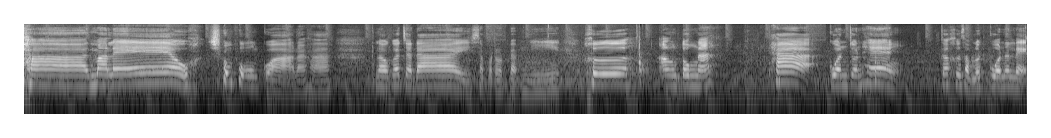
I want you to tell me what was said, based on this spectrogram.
ผ่านมาแล้ว ชั่วโมงกว่านะคะ เราก็จะได้สับปะรดแบบนี้ คือเอาตรงนะ ถ้ากวนจนแห้งก็คือสับปะรดกวนนั่นแหละ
